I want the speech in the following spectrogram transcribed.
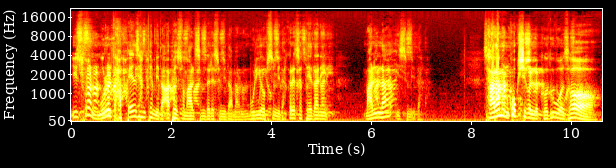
이 술은 물을 다 뺀 상태입니다. 앞에서 말씀드렸습니다만 물이 없습니다. 그래서 대단히 말라 있습니다. 사람은 곡식을 거두어서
